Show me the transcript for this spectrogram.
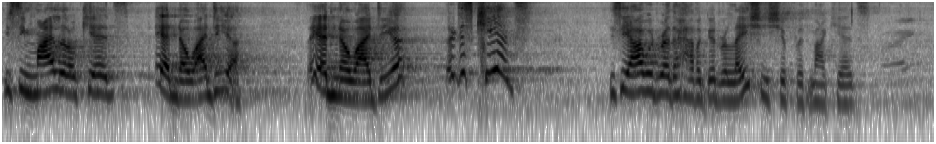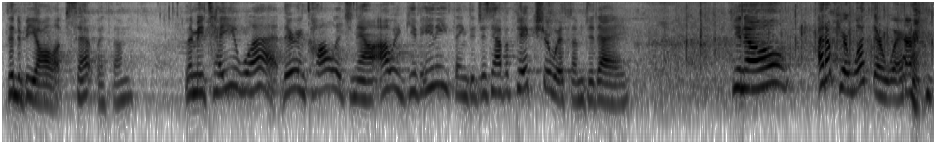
You see, my little kids, they had no idea. They had no idea. They're just kids. You see, I would rather have a good relationship with my kids than to be all upset with them. Let me tell you what, they're in college now. I would give anything to just have a picture with them today. You know, I don't care what they're wearing.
